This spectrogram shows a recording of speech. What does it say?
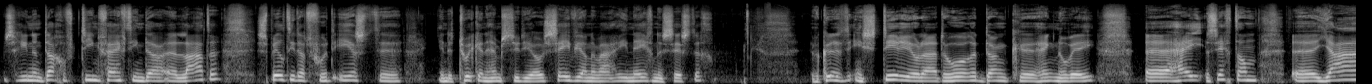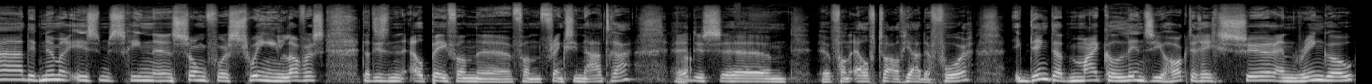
misschien een dag of 10, 15 dagen later. Speelt hij dat voor het eerst uh, in de Twickenham Studios. 7 januari 69. We kunnen het in stereo laten horen, dank uh, Henk Noé. Uh, hij zegt dan: uh, Ja, dit nummer is misschien een song voor Swinging Lovers. Dat is een LP van, van Frank Sinatra. Ja. Hè, dus ehm, van 11, 12 jaar daarvoor. Ik denk dat Michael Lindsay Hawk, de regisseur, en Ringo,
